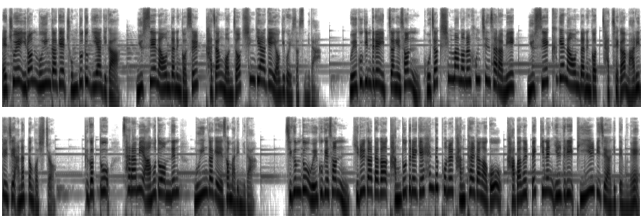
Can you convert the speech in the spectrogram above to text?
애초에 이런 무인 가게 좀도둑 이야기가 뉴스에 나온다는 것을 가장 먼저 신기하게 여기고 있었습니다. 외국인들의 입장에선 고작 10만 원을 훔친 사람이 뉴스에 크게 나온다는 것 자체가 말이 되지 않았던 것이죠. 그것도 사람이 아무도 없는 무인 가게에서 말입니다. 지금도 외국에선 길을 가다가 강도들에게 핸드폰을 강탈당하고 가방을 뺏기는 일들이 비일비재하기 때문에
